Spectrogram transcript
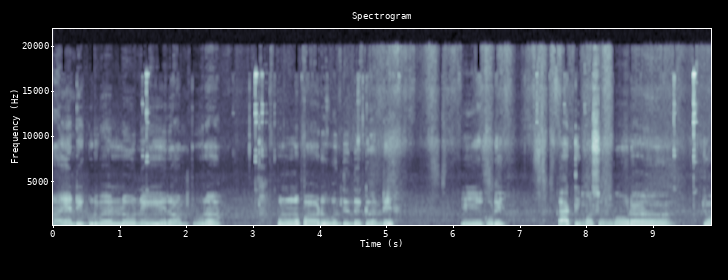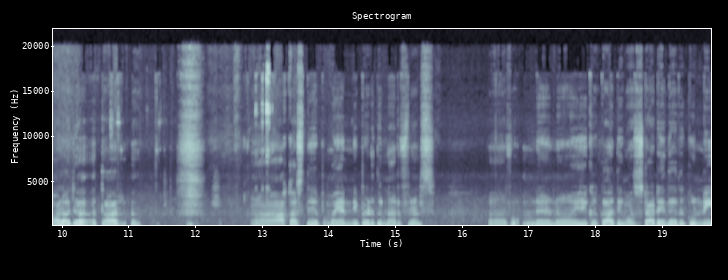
హాయ్ అండి గుడివాడలోని రాంపుర పుల్లపాడు వంతెన దగ్గర అండి ఈ గుడి కార్తీక మాసం కూడా జ్వాలా తార్ ఆకాశ దీపం అవన్నీ పెడుతున్నారు ఫ్రెండ్స్. నేను ఇక కార్తీక మాసం స్టార్ట్ అయిన తర్వాత కొన్ని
